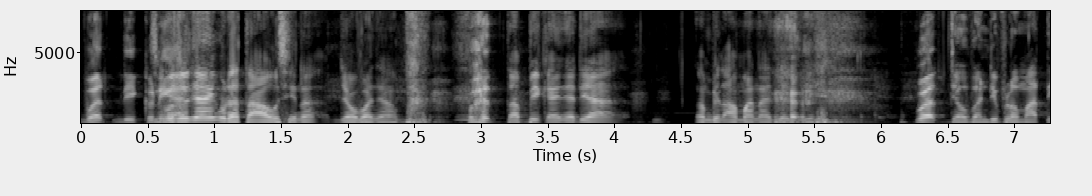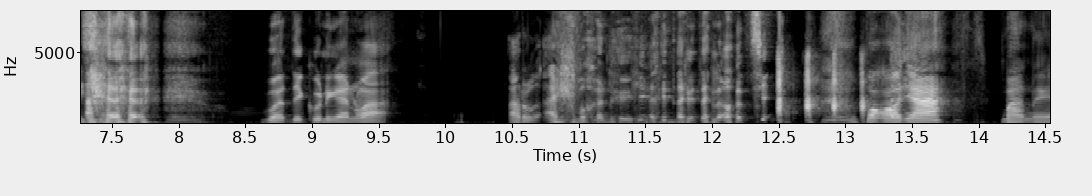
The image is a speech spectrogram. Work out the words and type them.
buat di kuningan sebetulnya Aing udah tahu sih nak jawabannya apa tapi kayaknya dia ngambil aman aja sih buat Jawaban diplomatis. ya. buat di kuningan mah aduh ayo bodoh tadi teh naon sih pokoknya Mane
